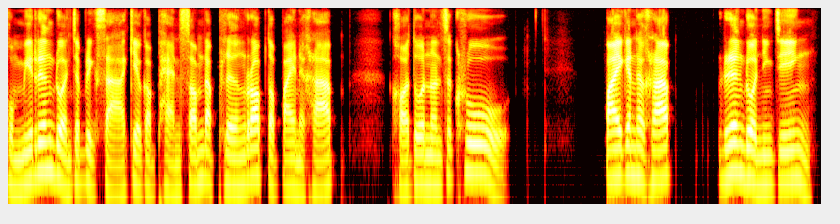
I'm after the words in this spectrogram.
ผมมีเรื่องด่วนจะปรึกษาเกี่ยวกับแผนซ้อมดับเพลิงรอบต่อไปนะครับ ขอตัวนอนสักครู่ ไปกันเถอะครับ เรื่องด่วนจริง ๆ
